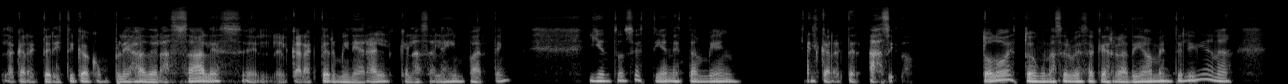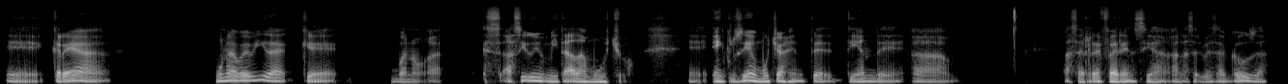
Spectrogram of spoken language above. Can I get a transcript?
la característica compleja de las sales, el, carácter mineral que las sales imparten. Y entonces tienes también el carácter ácido. Todo esto en una cerveza que es relativamente liviana eh, crea una bebida que, bueno, ha, ha sido imitada mucho. Eh, e inclusive mucha gente tiende a hacer referencia a la cerveza Goza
